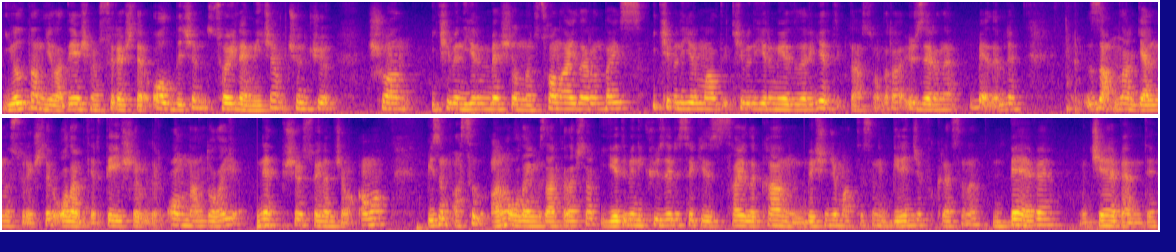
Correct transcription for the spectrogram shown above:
yıldan yıla değişme süreçleri olduğu için söylemeyeceğim. Çünkü şu an 2025 yılının son aylarındayız. 2026-2027'lere girdikten sonra üzerine belirli zamlar gelme süreçleri olabilir, değişebilir. Ondan dolayı net bir şey söylemeyeceğim ama bizim asıl ana olayımız arkadaşlar 7258 sayılı kanun 5. maddesinin 1. fıkrasının B ve C bendi.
